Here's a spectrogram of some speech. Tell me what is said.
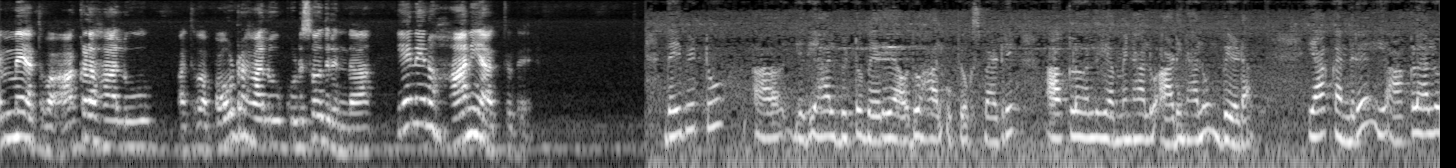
ಎಮ್ಮೆ ಅಥವಾ ಆಕಳ ಹಾಲು ಅಥವಾ ಪೌಡರ್ ಹಾಲು ಕುಡಿಸೋದ್ರಿಂದ ಏನೇನು ಹಾನಿ ಆಗ್ತದೆ? ದಯವಿಟ್ಟು ಎದೆ ಹಾಲು ಬಿಟ್ಟು ಬೇರೆ ಯಾವುದೋ ಹಾಲು ಉಪಯೋಗಿಸ್ಬೇಡ್ರಿ. ಆಕಳ ಹಾಲು ಎಮ್ಮಿನ ಹಾಲು ಆಡಿನ ಹಾಲು ಬೇಡ. ಯಾಕಂದರೆ ಈ ಆಕಳ ಹಾಲು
